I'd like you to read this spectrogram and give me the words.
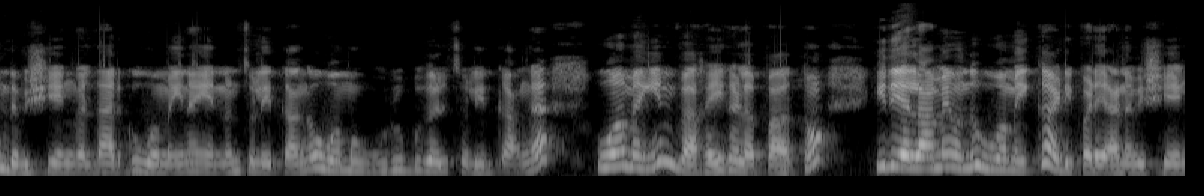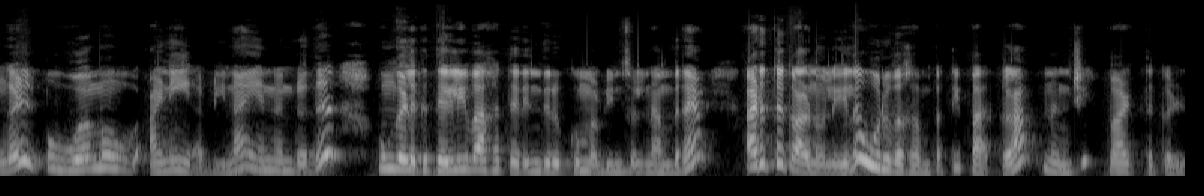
இந்த விஷயங்கள் தான் இருக்குது உவமைனா என்னன்னு சொல்லியிருக்காங்க. உவமை உருபுகள் சொல்லியிருக்காங்க. உவமையின் வகைகளை பார்த்தோம். இது எல்லாமே வந்து உவமைக்கு அடிப்படையான விஷயங்கள். இப்போ உவம அணி அப்படின்னா என்னன்றது உங்களுக்கு தெளிவாக தெரிந்திருக்கும் அப்படின்னு சொல்லி நம்புகிறேன் அடுத்த காணொலியில் உருவகம் பற்றி பார்க்கலாம். நன்றி. வாழ்த்துக்கள்.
